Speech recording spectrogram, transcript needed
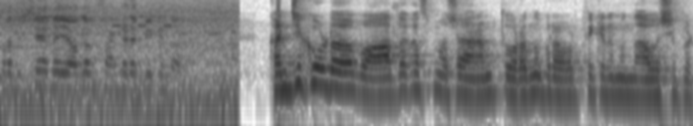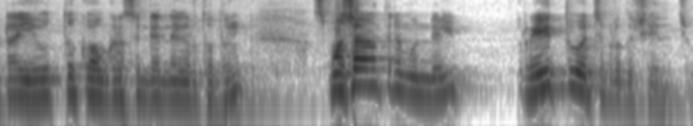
പ്രതിഷേധ യോഗം സംഘടിപ്പിക്കുന്നത്. കഞ്ചിക്കോട് വാതക ശ്മശാനം തുറന്നു പ്രവർത്തിക്കണമെന്നാവശ്യപ്പെട്ട യൂത്ത് കോൺഗ്രസിന്റെ നേതൃത്വത്തിൽ ശ്മശാനത്തിന് മുന്നിൽ റീത്ത് വെച്ച് പ്രതിഷേധിച്ചു.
